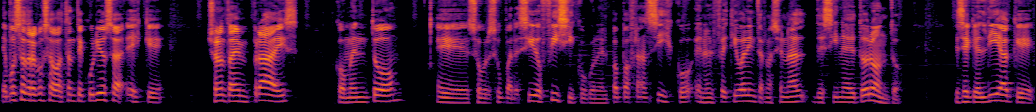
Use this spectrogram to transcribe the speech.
Después, otra cosa bastante curiosa es que Jonathan Price comentó eh, sobre su parecido físico con el Papa Francisco en el Festival Internacional de Cine de Toronto. Dice que el día que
